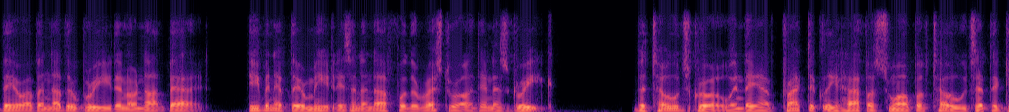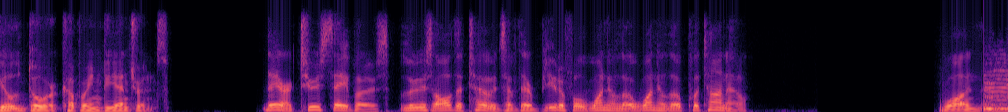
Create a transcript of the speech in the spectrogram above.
they are of another breed and are not bad, even if their meat isn't enough for the restaurant and as Greek. The toads grow and they have practically half a swamp of toads at the guild door covering the entrance. They are two sabers, lose all the toads of their beautiful Wanulo Wanulo Potano. 1.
